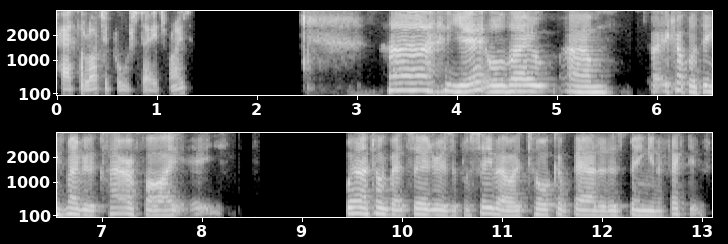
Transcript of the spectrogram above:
pathological states, right? Uh, yeah, although um, a couple of things maybe to clarify. When I talk about surgery as a placebo, I talk about it as being ineffective.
